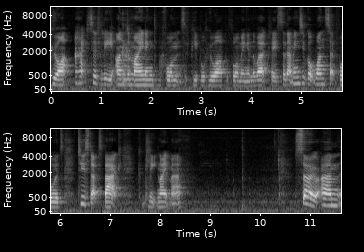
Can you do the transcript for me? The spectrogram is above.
who are actively undermining the performance of people who are performing in the workplace. So that means you've got one step forwards, two steps back, complete nightmare. So um,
